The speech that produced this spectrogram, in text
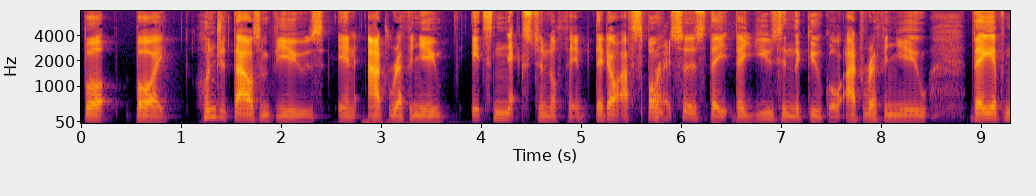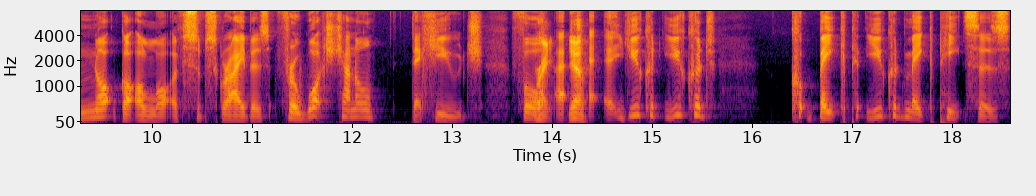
but boy 100,000 views in ad revenue. It's next to nothing. They don't have sponsors. Right. They they're using the Google ad revenue. They have not got a lot of subscribers for a watch channel. They're huge. For right. Uh, yeah, uh, you could you could, could bake you could make pizzas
